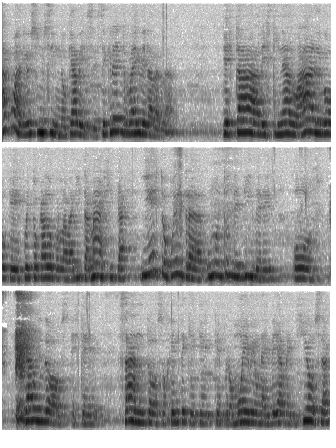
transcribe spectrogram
Acuario es un signo que a veces se cree el rey de la verdad, que está destinado a algo, que fue tocado por la varita mágica, y esto puede traer un montón de líderes o caudos este, santos o gente que, que promueve una idea religiosa,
